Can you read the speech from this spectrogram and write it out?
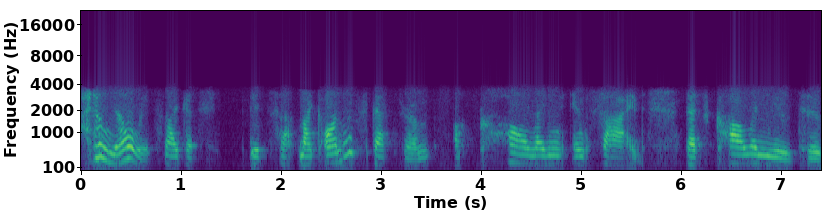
I don't know, it's like a, it's a, like on the spectrum, a calling inside that's calling you to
